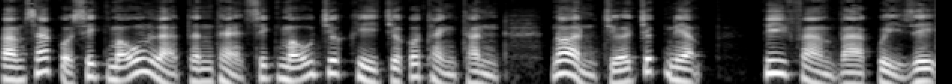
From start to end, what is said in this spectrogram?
Phàm sắc của xích mẫu là thân thể xích mẫu trước khi chưa có thành thần, nó ẩn chứa chức niệm, phi phàm và quỷ dị.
